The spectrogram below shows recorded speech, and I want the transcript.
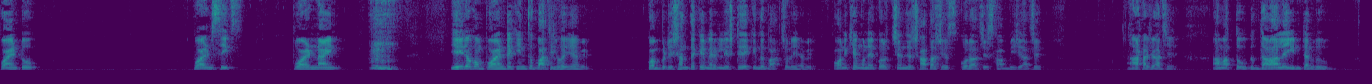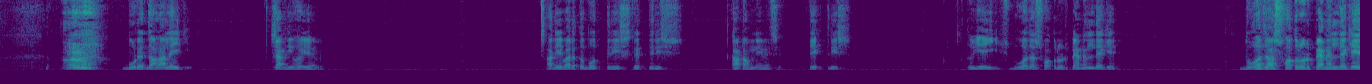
point two point six point nine এইরকম পয়েন্টে কিন্তু বাতিল হয়ে যাবে। কম্পিটিশান থেকে মেরিট লিস্টে কিন্তু বাদ চলে যাবে। অনেকে মনে করছেন যে সাতাশে স্কোর আছে, ছাব্বিশ আছে, আঠাশ আছে। আমার তো দাঁড়ালেই ইন্টারভিউ বোর্ডে দাঁড়ালেই চাকরি হয়ে যাবে। আর এবারে তো বত্রিশ, তেত্রিশ কাট অফ নেমেছে, একত্রিশ। তো এই দু হাজার প্যানেল দেখে, দু হাজার সতেরোর প্যানেল দেখে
